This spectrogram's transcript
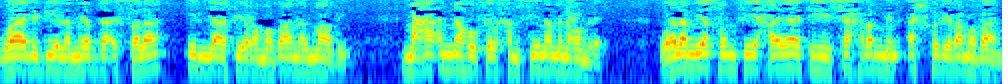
والدي لم يبدأ الصلاة إلا في رمضان الماضي مع أنه في الخمسين من عمره ولم يصم في حياته شهرا من أشهر رمضان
